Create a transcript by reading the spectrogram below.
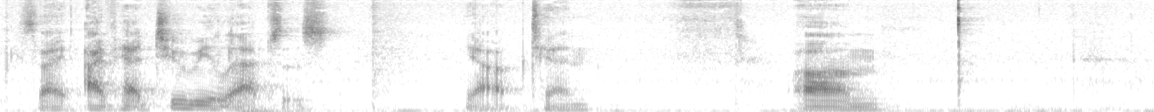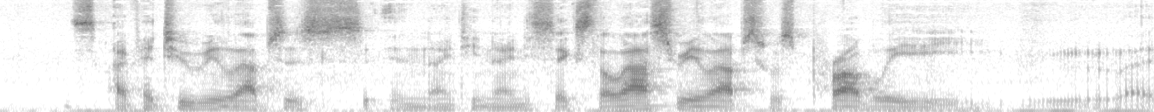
because I, I've had two relapses. Yeah, up 10. Um, I've had two relapses in 1996. The last relapse was probably, I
